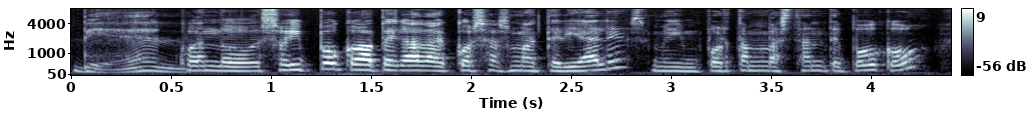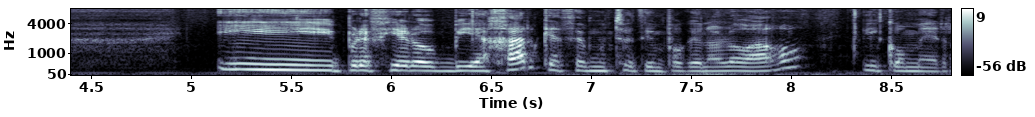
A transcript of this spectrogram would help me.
bien. Cuando soy poco apegada a cosas materiales, me importan bastante poco y prefiero viajar, que hace mucho tiempo que no lo hago, y comer.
